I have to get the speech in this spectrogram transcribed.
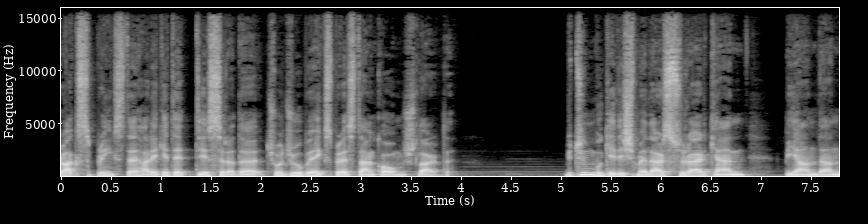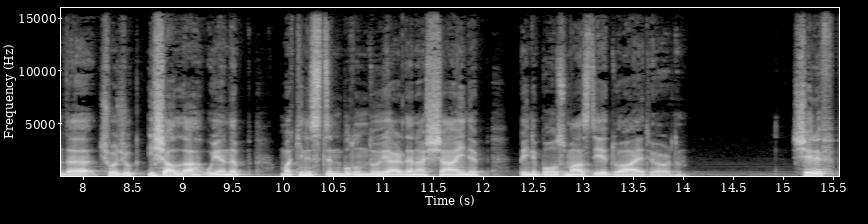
Rock Springs'te hareket ettiği sırada çocuğu bu ekspresten kovmuşlardı. Bütün bu gelişmeler sürerken bir yandan da çocuk inşallah uyanıp makinistin bulunduğu yerden aşağı inip beni bozmaz diye dua ediyordum. Şerif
